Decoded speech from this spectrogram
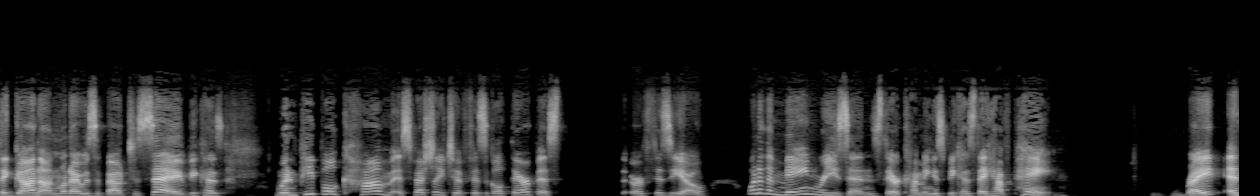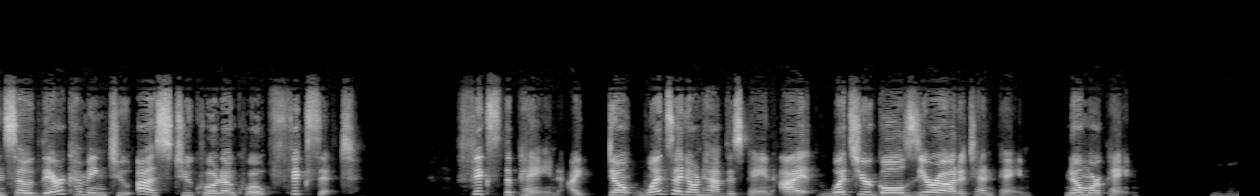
the gun on what i was about to say because when people come especially to a physical therapist or physio one of the main reasons they're coming is because they have pain mm-hmm. right? And so they're coming to us to quote unquote fix it fix the pain. I don't once i don't have this pain i what's your goal? 0 out of 10 pain. No more pain. Mm-hmm.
